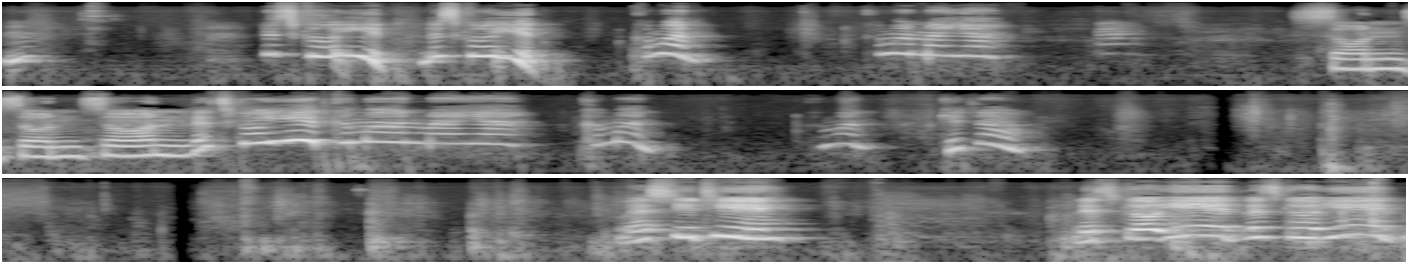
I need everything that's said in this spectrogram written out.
หืม let's go eat let's go eat come on come on มายา Son, son, son. Let's go eat. Come on, Maya. Come on. Come on. Get out. Where's TT? Let's go eat. Let's go eat.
